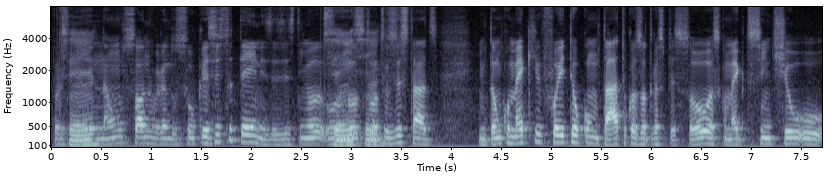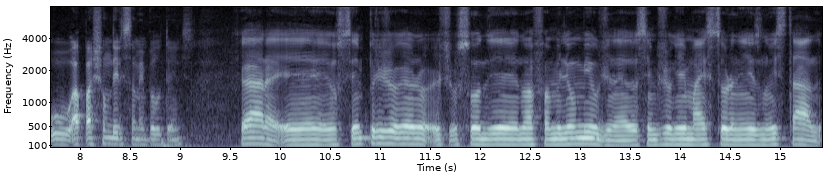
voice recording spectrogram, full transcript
Porque Sim. não só no Rio Grande do Sul que existe o tênis, existem o, Sim, sim. outros estados. Então, como é que foi teu contato com as outras pessoas? Como é que tu sentiu a paixão deles também pelo tênis? Cara, é, eu sempre joguei, eu sou de uma família humilde, né? Eu sempre joguei mais torneios no estado.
